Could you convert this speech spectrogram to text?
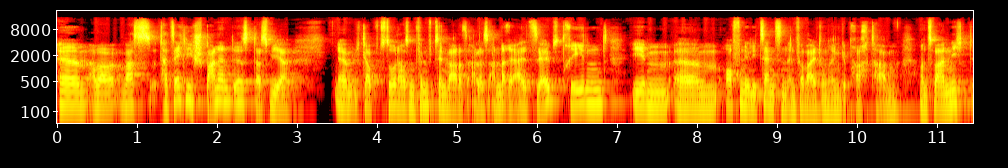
Ähm, aber was tatsächlich spannend ist, dass wir ich glaube 2015 war das alles andere als selbstredend, eben ähm, offene Lizenzen in Verwaltungen gebracht haben. Und zwar nicht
